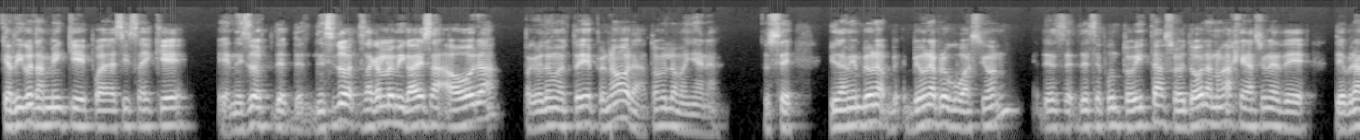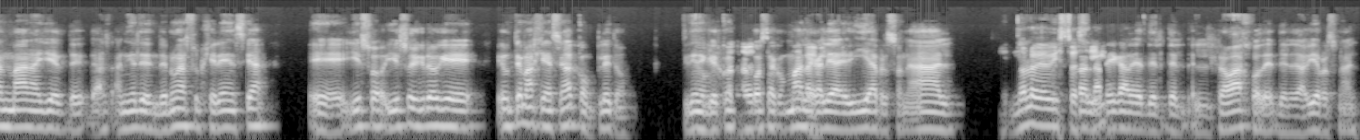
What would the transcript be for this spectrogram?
Qué rico también que pueda decir, ¿sabes qué? Eh, necesito, de- de- necesito sacarlo de mi cabeza ahora para que lo tomen ustedes, pero no ahora, tómenlo mañana. Entonces, yo también veo una, veo una preocupación desde, desde ese punto de vista, sobre todo las nuevas generaciones de, de brand manager, de, a nivel de, de nuevas sugerencias, eh, y eso, y eso yo creo que es un tema generacional completo, que tiene No, que ver con no, con más la no, calidad de vida personal, no lo había visto la así. pega de- del del- del trabajo, de, de la vida personal.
